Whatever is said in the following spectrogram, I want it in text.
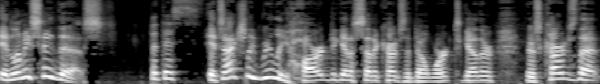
and let me say this: But this it's actually really hard to get a set of cards that don't work together. There's cards that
